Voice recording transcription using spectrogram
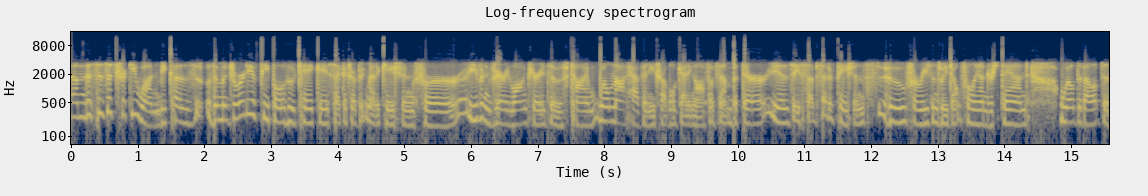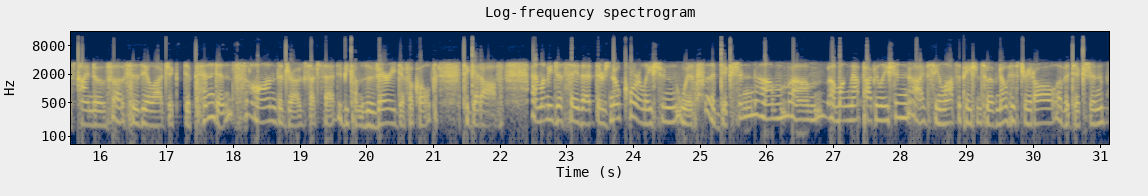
Um, this is a tricky one because the majority of people who take a psychotropic medication for even very long periods of time will not have any trouble getting off of them. But there is a subset of patients who, for reasons we don't fully understand, will develop this kind of uh, physiologic dependence on the drug such that it becomes very difficult to get off. And let me just say that there's no correlation with addiction um, um, among that population. I've seen lots of patients who have no history at all of addiction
